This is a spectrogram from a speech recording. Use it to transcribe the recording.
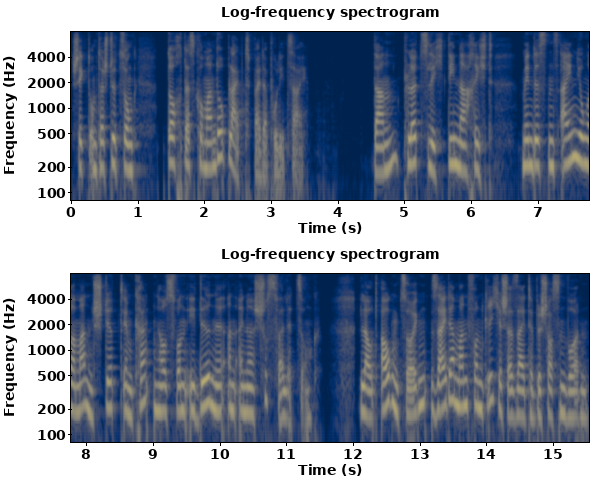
schickt Unterstützung, doch das Kommando bleibt bei der Polizei. Dann plötzlich die Nachricht, mindestens ein junger Mann stirbt im Krankenhaus von Edirne an einer Schussverletzung. Laut Augenzeugen sei der Mann von griechischer Seite beschossen worden.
